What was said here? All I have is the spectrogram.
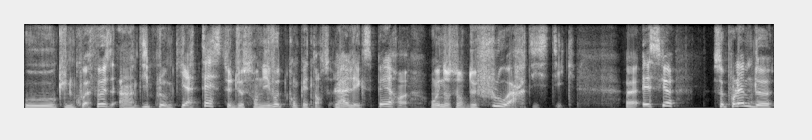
ou qu'une coiffeuse a un diplôme qui atteste de son niveau de compétence. Là, l'expert, on est dans une sorte de flou artistique. Euh, est-ce que ce problème de,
